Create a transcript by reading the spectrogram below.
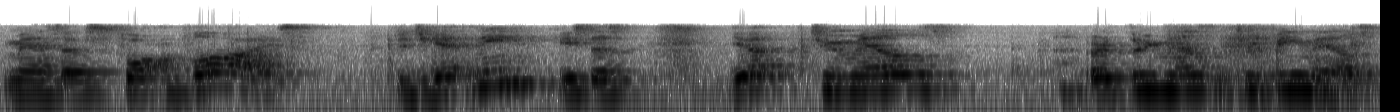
The man says, "Swatting flies." Did you get any? He says, "Yep, two males, or three males and two females."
